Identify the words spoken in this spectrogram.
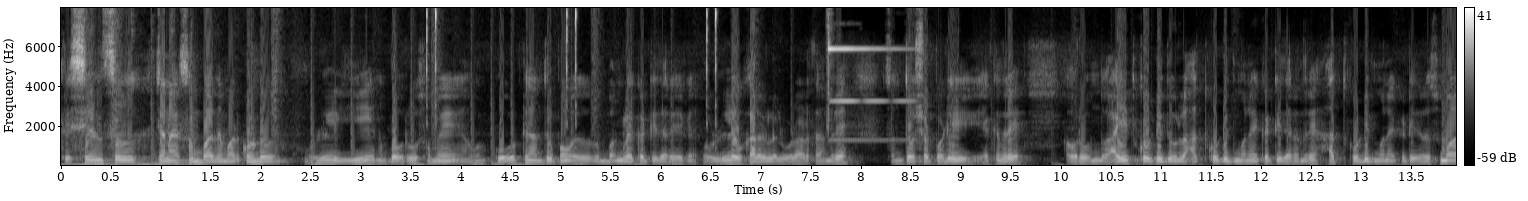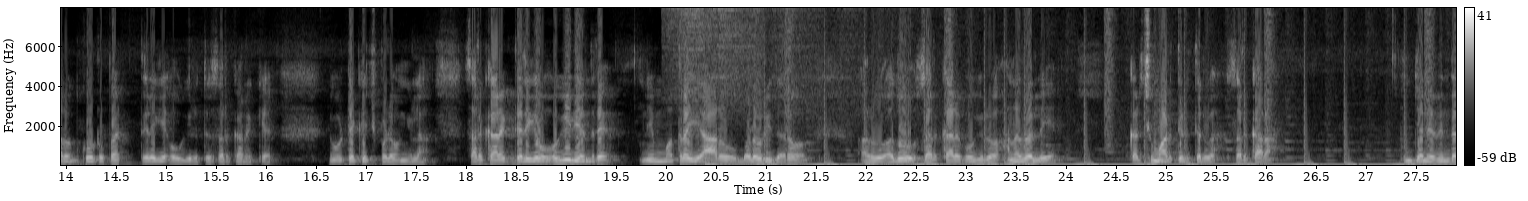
ಕ್ರಿಶ್ಚಿಯನ್ಸು ಚೆನ್ನಾಗಿ ಸಂಪಾದನೆ ಮಾಡಿಕೊಂಡು ಒಳ್ಳೆ ಏನಪ್ಪ ಅವರು ಸಮಯ ಒಂದು ಕೋಟ್ಯಾಂತರ ರೂಪಾಯಿ ಅವ್ರು ಬಂಗ್ಲೆ ಕಟ್ಟಿದ್ದಾರೆ. ಒಳ್ಳೆ ಕಾರ್ಯಗಳಲ್ಲಿ ಓಡಾಡ್ತಾ ಅಂದರೆ ಸಂತೋಷ ಪಡಿ. ಯಾಕಂದರೆ ಅವರು ಒಂದು ಐದು ಕೋಟಿದು ಇಲ್ಲ, ಹತ್ತು ಕೋಟಿದು ಮನೆ ಕಟ್ಟಿದ್ದಾರೆ ಅಂದರೆ ಹತ್ತು ಕೋಟಿದು ಮನೆ ಕಟ್ಟಿದ್ದಾರೆ, ಸುಮಾರು ಒಂದು ಕೋಟಿ ರೂಪಾಯಿ ತೆರಿಗೆ ಹೋಗಿರುತ್ತೆ ಸರ್ಕಾರಕ್ಕೆ. ಹೊಟ್ಟೆ ಪಡೋಂಗಿಲ್ಲ ಸರ್ಕಾರಕ್ಕೆ ತೆರಿಗೆ ಹೋಗಿದೆ ಅಂದರೆ ನಿಮ್ಮ ಹತ್ರ ಯಾರು ಬಡವರಿದ್ದಾರೋ ಅವರು ಅದು ಸರ್ಕಾರಕ್ಕೆ ಹೋಗಿರೋ ಹಣದಲ್ಲಿ ಖರ್ಚು ಮಾಡ್ತಿರ್ತಾರೆ ಸರ್ಕಾರ. ಜನರಿಂದ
